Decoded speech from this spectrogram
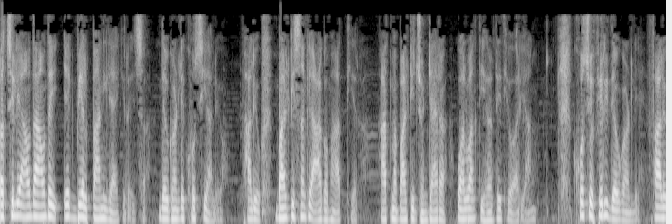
लच्छीले आउँदा आउँदै एक बेल पानी ल्याएकी रहेछ। देवगणले खोसिहाल्यो। फाल्यो। बाल्टीसँगै आगोमा हात थिएर। हातमा बाल्टी झुन्ड्याएर वालवाल्ती हेर्दै थियो हरियाङ। खोस्यो फेरि देवगणले। फाल्यो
